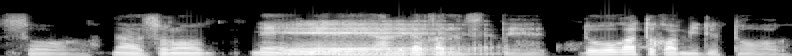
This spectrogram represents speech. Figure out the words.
そう。だからそのね、へーあれだからっつって、動画とか見ると、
